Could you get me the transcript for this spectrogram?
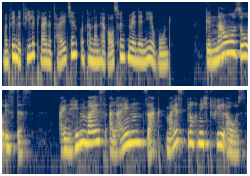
Man findet viele kleine Teilchen und kann dann herausfinden, wer in der Nähe wohnt. Genau so ist es. Ein Hinweis allein sagt meist noch nicht viel aus.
